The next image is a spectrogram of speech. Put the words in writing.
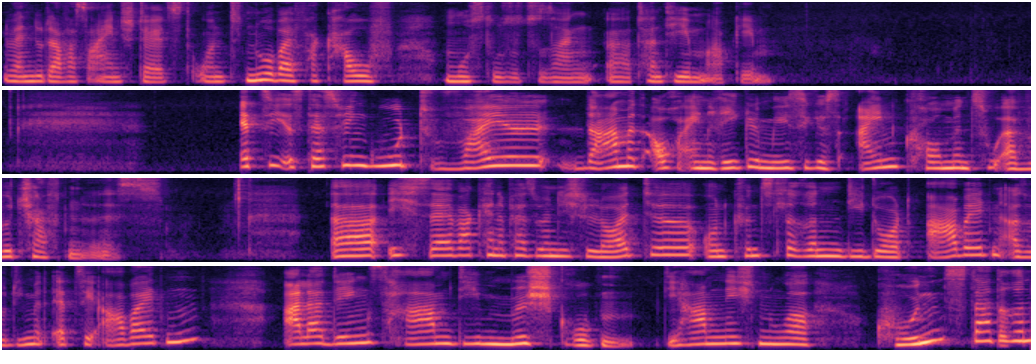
wenn du da was einstellst. Und nur bei Verkauf musst du sozusagen äh, Tantiemen abgeben. Etsy ist deswegen gut, weil damit auch ein regelmäßiges Einkommen zu erwirtschaften ist. Äh, ich selber kenne persönlich Leute und Künstlerinnen, die dort arbeiten, also die mit Etsy arbeiten. Allerdings haben die Mischgruppen. Die haben nicht nur Kunst da drin,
